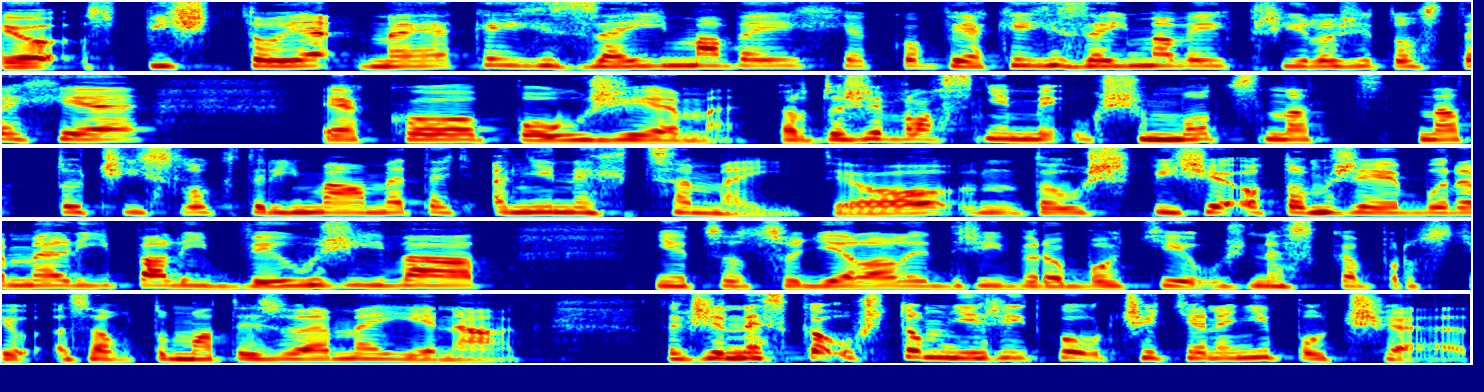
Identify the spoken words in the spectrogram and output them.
Jo, spíš to, je, na jakých zajímavých, jako v jakých zajímavých příležitostech je jako použijeme. Protože vlastně my už moc na, na to číslo, který máme teď, ani nechceme jít. Jo? To už spíš je o tom, že je budeme líp a líp využívat. Něco, co dělali dřív roboti, už dneska prostě zautomatizujeme jinak. Takže dneska už to měřítko určitě není počet.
